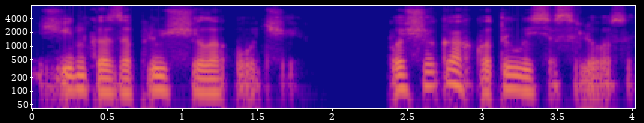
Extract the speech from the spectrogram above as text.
Жінка заплющила очі. По щоках котилися сльози.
